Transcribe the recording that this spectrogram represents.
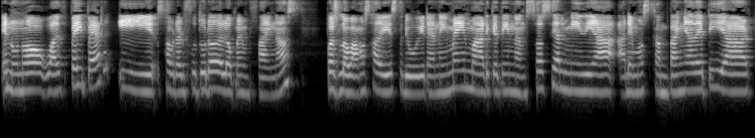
en un nuevo white paper y sobre el futuro del Open Finance. Pues lo vamos a distribuir en email marketing, en social media, haremos campaña de PR,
